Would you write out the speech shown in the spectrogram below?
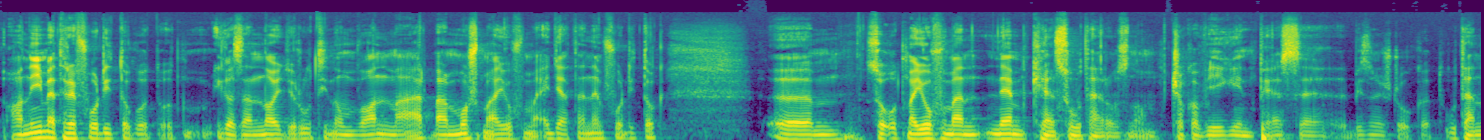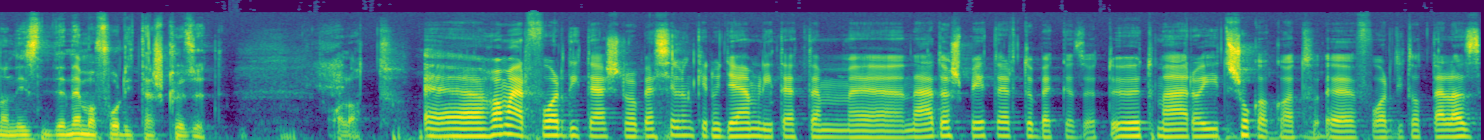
ha németre fordítok, ott, ott igazán nagy rutinom van már, bár most már jóformán egyáltalán nem fordítok, Szóval ott már jóformán nem kell szótároznom, csak a végén persze bizonyos dolgokat utána nézni, de nem a fordítás között alatt. Ha már fordításról beszélünk, én ugye említettem Nádas Péter, többek között őt, Márait, sokakat fordítottál. Az,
